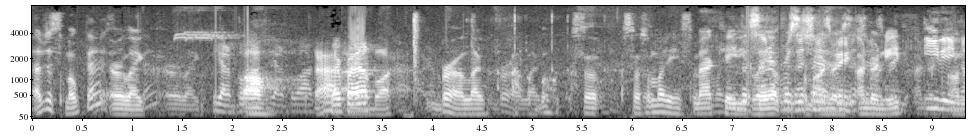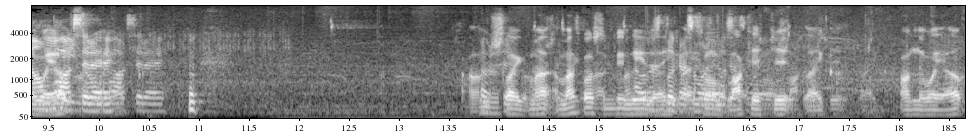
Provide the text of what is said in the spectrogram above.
I just smoked that, or like, or like, You gotta block. You Oh, gotta block. ah, Fair I foul. got block. bro, like, so, so somebody smacked KD's center layup from under, been underneath eating on the on way blocks up. today. I'm Oh, just shit. like, am I, am I supposed to I believe that he looking at like, somebody someone blocked his shit like on the way up?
